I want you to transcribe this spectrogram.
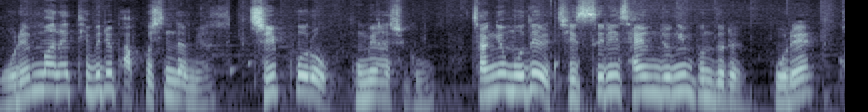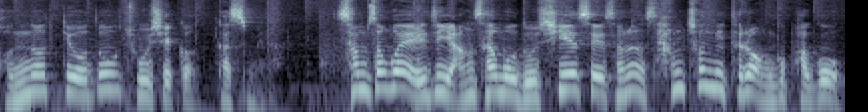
오랜만에 TV를 바꾸신다면 G4로 구매하시고 작년 모델 G3 사용 중인 분들은 올해 건너뛰어도 좋으실 것 같습니다. 삼성과 LG 양사 모두 CS에서는 3000니트를 언급하고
